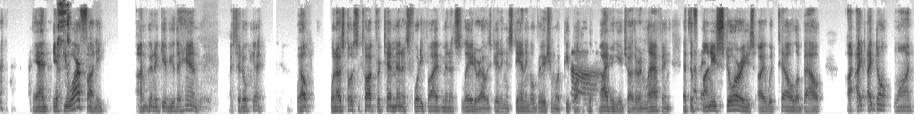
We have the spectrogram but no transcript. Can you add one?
and if you are funny, I'm going to give you the hand wave. I said, okay. Well, when I was supposed to talk for 10 minutes, 45 minutes later, I was getting a standing ovation with people driving each other and laughing at the Love funny it. stories I would tell about. I, I, don't want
